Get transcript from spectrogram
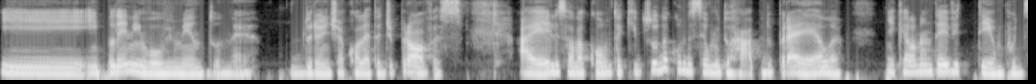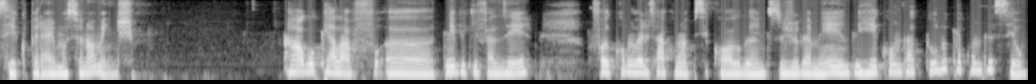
e em pleno envolvimento, né, durante a coleta de provas. A Alison ela conta que tudo aconteceu muito rápido para ela e que ela não teve tempo de se recuperar emocionalmente. Algo que ela uh, teve que fazer foi conversar com uma psicóloga antes do julgamento e recontar tudo o que aconteceu.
